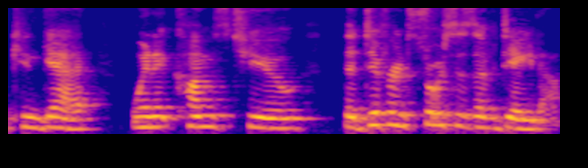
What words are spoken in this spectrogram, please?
can get when it comes to the different sources of data?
